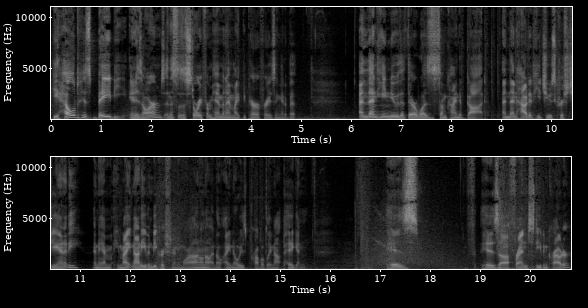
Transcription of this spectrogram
He held his baby in his arms, and this is a story from him, and I might be paraphrasing it a bit. And then he knew that there was some kind of God. And then how did he choose Christianity? And he, he might not even be Christian anymore. I don't know. I know. I know he's probably not pagan. His his uh, friend Steven Crowder.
